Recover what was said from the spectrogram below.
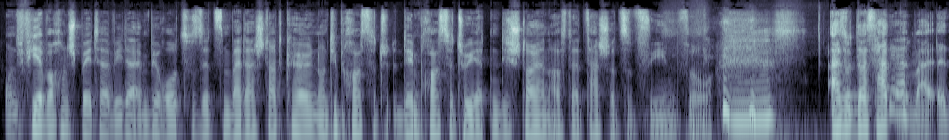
und vier Wochen später wieder im Büro zu sitzen bei der Stadt Köln und die Prostitu den Prostituierten die Steuern aus der Tasche zu ziehen. So. Also das hat äh,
